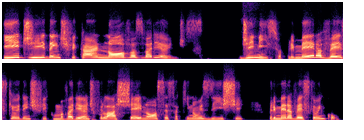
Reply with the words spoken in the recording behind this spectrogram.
e de identificar novas variantes. De início, a primeira vez que eu identifico uma variante, fui lá, achei, nossa, essa aqui não existe, primeira vez que eu encontro.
